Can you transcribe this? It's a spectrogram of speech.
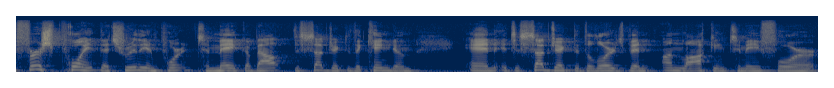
the first point that's really important to make about the subject of the kingdom, and it's a subject that the Lord's been unlocking to me for.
